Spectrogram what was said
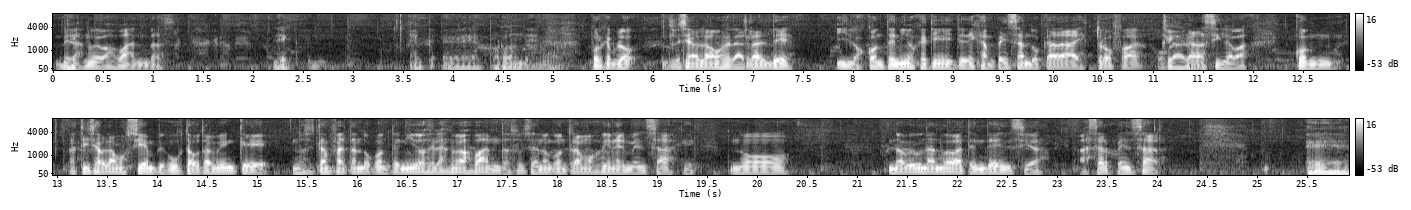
de las nuevas bandas? De- eh, ¿Por dónde? Por ejemplo, recién hablábamos de la Ralde y los contenidos que tiene y te dejan pensando cada estrofa o Claro. cada sílaba. Con Astilla hablamos siempre y con Gustavo también que nos están faltando contenidos de las nuevas bandas, o sea, no encontramos bien el mensaje, no, no veo una nueva tendencia a hacer pensar. Eh,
